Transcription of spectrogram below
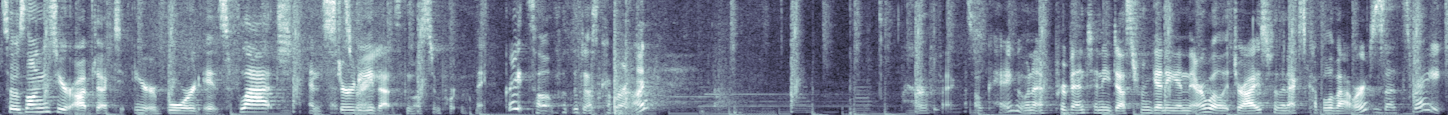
So as long as your object, your board is flat and sturdy, right. that's the most important thing. Great, so I'll put the dust cover on. Perfect. Okay, we wanna prevent any dust from getting in there while it dries for the next couple of hours. That's right.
